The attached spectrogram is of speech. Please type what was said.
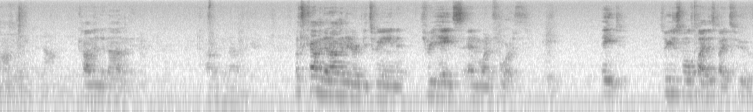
Common denominator. Common denominator. Common denominator. What's the common denominator between three eighths and one fourth? Eight. Eight. So you can just multiply this by two.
